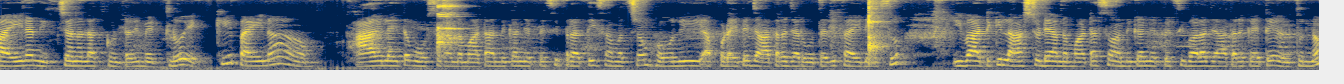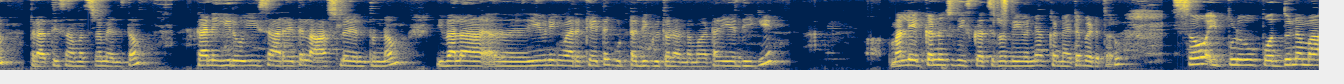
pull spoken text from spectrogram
పైన నిచ్చెన లెక్క ఉంటుంది మెట్లు ఎక్కి పైన ఆయిల్ అయితే పోస్తారు అన్నమాట అందుకని చెప్పేసి ప్రతి సంవత్సరం హోలీ అప్పుడైతే జాతర జరుగుతుంది ఫైవ్ డేస్. ఈ వాటికి లాస్ట్ డే అన్నమాట. సో అందుకని చెప్పేసి ఇవాళ జాతరకి అయితే వెళ్తున్నాం. ప్రతి సంవత్సరం వెళ్తాం. కానీ ఈ ఈసారి అయితే లాస్ట్లో వెళ్తున్నాం. ఇవాళ ఈవినింగ్ వరకు అయితే గుట్ట దిగుతాడు అన్నమాట ఏ దిగి? మళ్ళీ ఎక్కడి నుంచి తీసుకొచ్చారో దేవుని అక్కడనైతే పెడతారు. సో ఇప్పుడు పొద్దున మా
